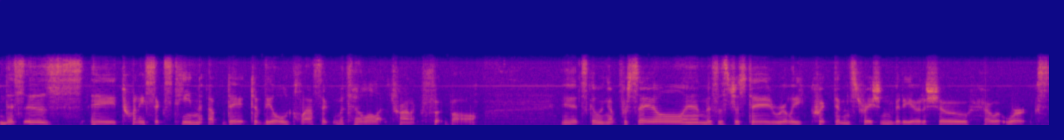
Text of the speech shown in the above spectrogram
This is a 2016 update of the old classic Mattel Electronic Football. It's going up for sale and this is just a really quick demonstration video to show how it works.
